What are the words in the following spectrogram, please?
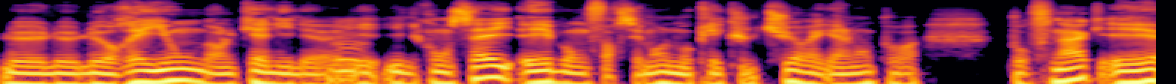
le, le, le, rayon dans lequel il, mm. il conseille. Et bon, forcément, le mot-clé culture également pour, pour Fnac. Et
